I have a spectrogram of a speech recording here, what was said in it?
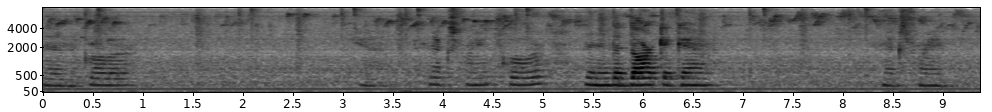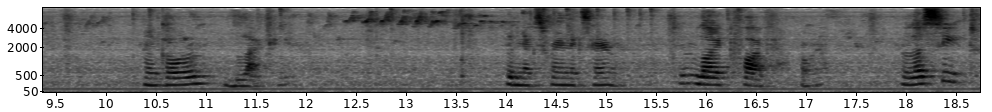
And color. Yeah next frame color. Then the dark again. Next frame. And color black again. The next frame next frame like five. Okay. let's see it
